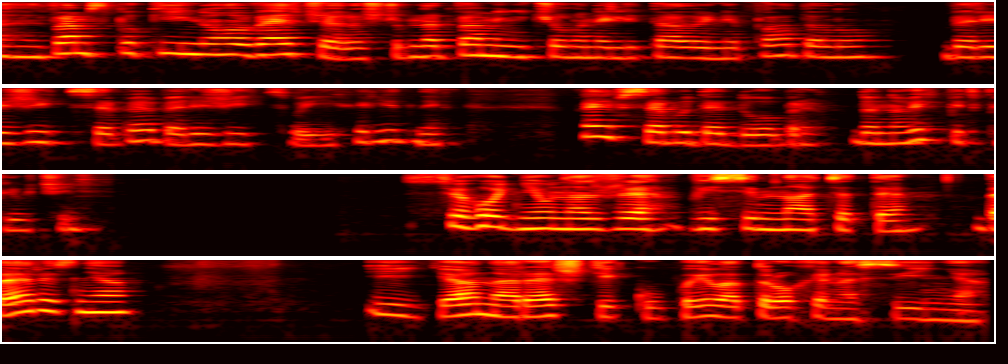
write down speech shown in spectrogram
Вам спокійного вечора, щоб над вами нічого не літало і не падало. Бережіть себе, бережіть своїх рідних. Хай все буде добре. До нових підключень. Сьогодні у нас вже 18 березня, і я нарешті купила трохи насіння.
